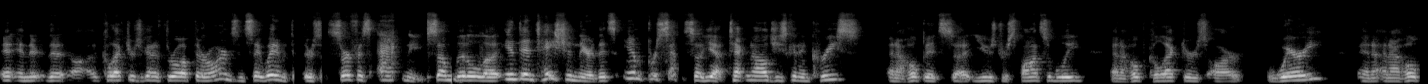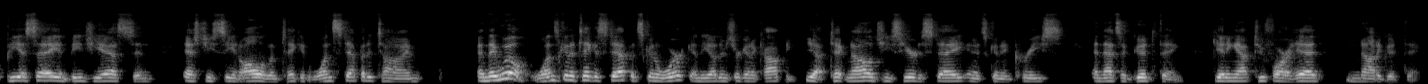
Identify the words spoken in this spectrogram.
and, and the uh, collectors are going to throw up their arms and say, wait a minute, there's surface acne, some little uh, indentation there that's imperceptible. So, yeah, technology is going to increase, and I hope it's uh, used responsibly, and I hope collectors are wary, and, and I hope PSA and BGS and SGC and all of them take it one step at a time. And they will. One's going to take a step, it's going to work, and the others are going to copy. Yeah, technology is here to stay and it's going to increase. And that's a good thing. Getting out too far ahead, not a good thing.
